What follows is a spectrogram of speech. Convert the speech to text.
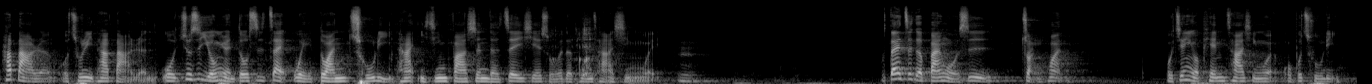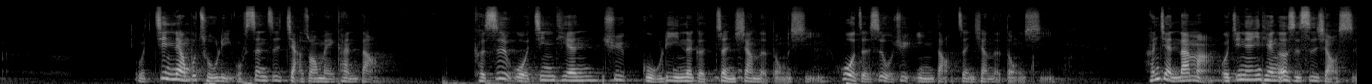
他打人，我处理他打人。我就是永远都是在尾端处理他已经发生的这一些所谓的偏差行为。嗯，我带这个班，我是转换。我今天有偏差行为，我不处理，我尽量不处理，我甚至假装没看到。可是我今天去鼓励那个正向的东西，或者是我去引导正向的东西，很简单嘛。我今天一天二十四小时。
